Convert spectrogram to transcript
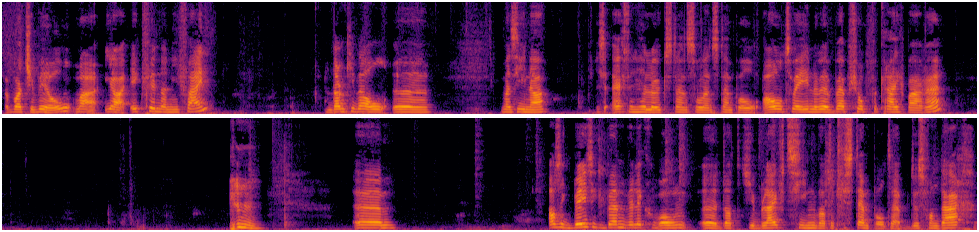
wat je wil. Maar ja, ik vind dat niet fijn. Dankjewel, Mazina. Is echt een heel leuk stencil en stempel. Alle twee in de webshop verkrijgbaar, hè? Um, als ik bezig ben, wil ik gewoon uh, dat je blijft zien wat ik gestempeld heb. Dus vandaag uh,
